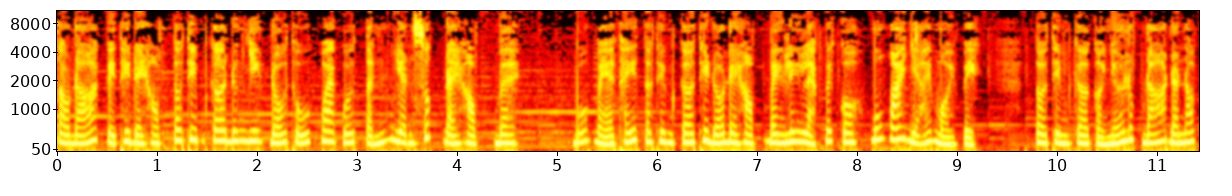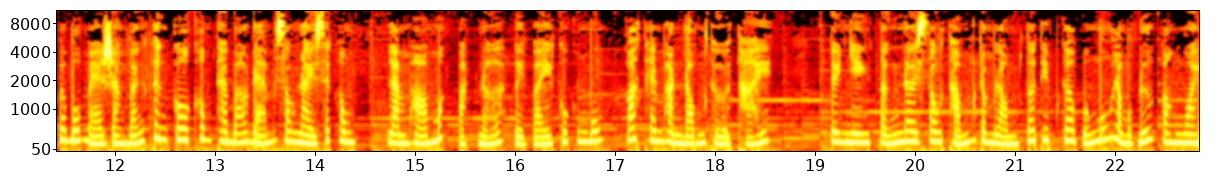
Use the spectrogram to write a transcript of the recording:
sau đó, kỳ thi đại học, Tô Thiêm Cơ đương nhiên đổ thủ khoa của tỉnh giành xuất đại học B. Bố mẹ thấy Tô Thiêm Cơ thi đổ đại học bèn liên lạc với cô, muốn hóa giải mọi việc tôi Thiêm Cơ còn nhớ lúc đó đã nói với bố mẹ rằng bản thân cô không thể bảo đảm sau này sẽ không làm họ mất mặt nữa vì vậy cô không muốn có thêm hành động thừa thải tuy nhiên tận nơi sâu thẳm trong lòng tôi thiếp cơ vẫn muốn là một đứa con ngoan,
